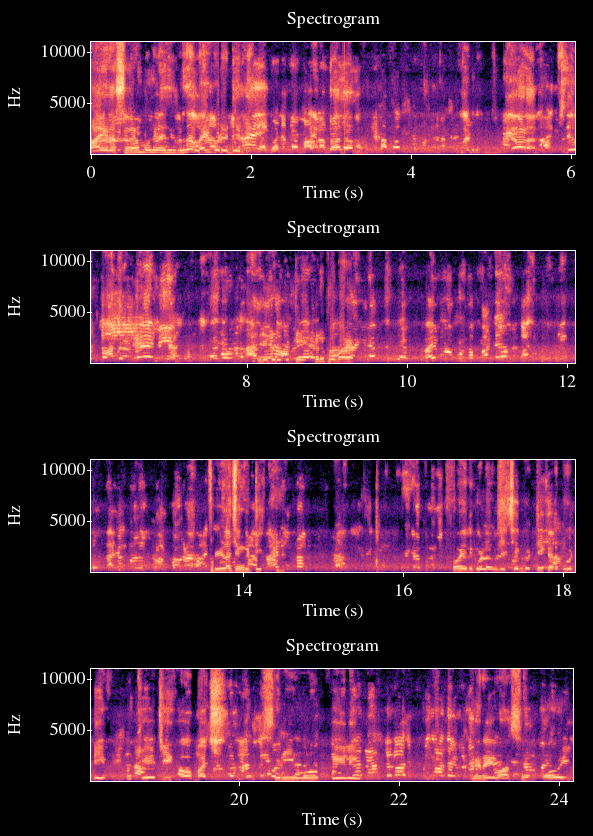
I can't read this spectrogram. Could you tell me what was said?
ஆயிரம் சிரமங்களை எதிர்கொண்டு லைவ் போட்டு கருப்பு பாருங்க ஃபுல்லா செங்குட்டி கோயிலுக்குள்ள வந்து செங்குட்டி கருப்பு குட்டி கேஜி ஹவு மச் ஸ்ரீ ஓ கீழி நிறைவாசல். கோயில்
